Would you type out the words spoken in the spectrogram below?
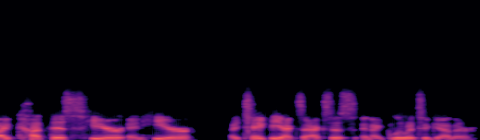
I cut this here and here. I take the x-axis and I glue it together.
